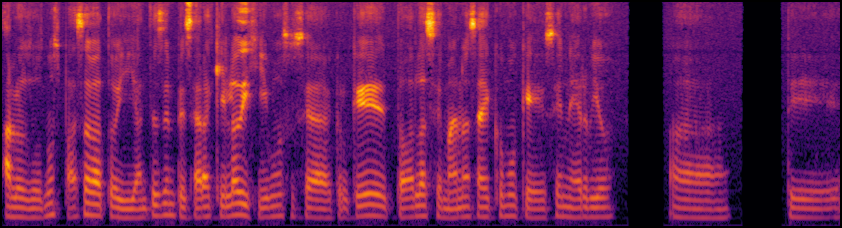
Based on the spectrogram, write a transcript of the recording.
a, los dos nos pasa, vato. Y antes de empezar aquí lo dijimos, o sea, creo que todas las semanas hay como que ese nervio uh, de,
